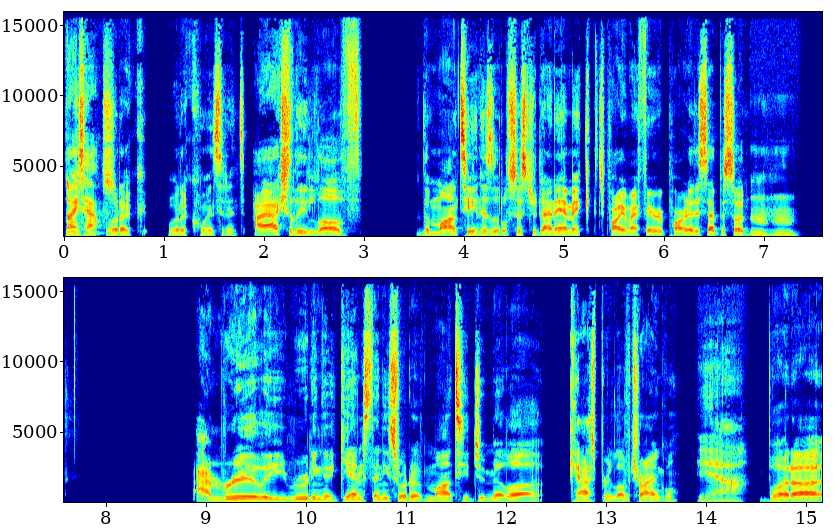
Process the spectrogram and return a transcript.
Nice house. what a what a coincidence! I actually love the Monty and his little sister dynamic. It's probably my favorite part of this episode. mm-hmm. I'm really rooting against any sort of Monty, Jamila, Caspar love triangle. Yeah. but uh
